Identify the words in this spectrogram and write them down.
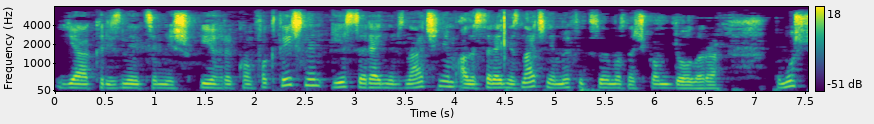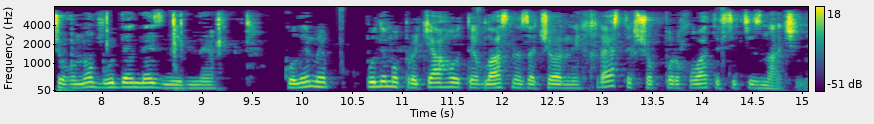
як різниця між y фактичним і середнім значенням, але середнє значення ми фіксуємо значком долара, тому що воно буде незмінне. Коли ми будемо протягувати власне за чорний хрестик, щоб порахувати всі ці значення.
